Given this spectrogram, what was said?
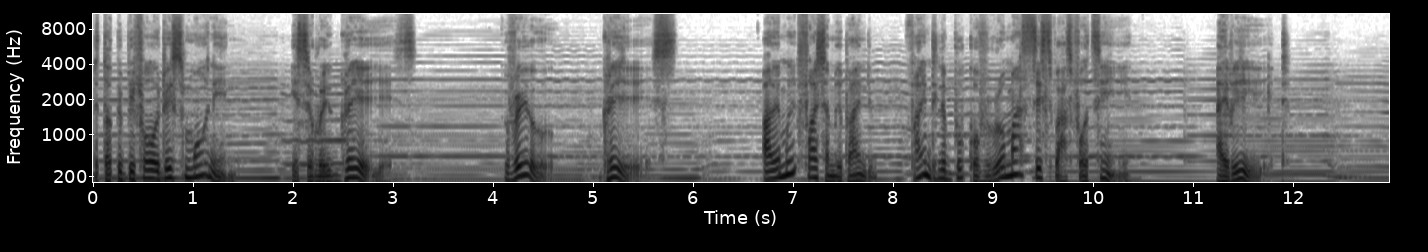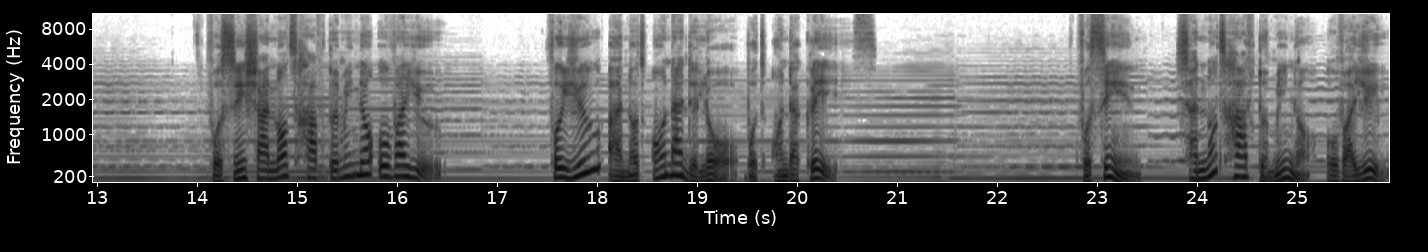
The topic before this morning is real grace. Real grace. Our memory verse can be found find in the book of Romans 6 verse 14. I read, For sin shall not have dominion over you, for you are not under the law but under grace. For sin shall not have dominion over you,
